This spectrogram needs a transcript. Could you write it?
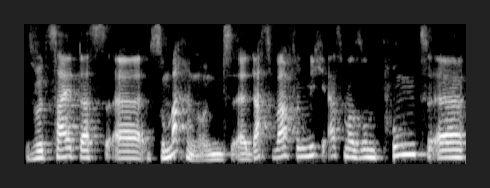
Es wird Zeit, das äh, zu machen. Und äh, das war für mich erstmal so ein Punkt, äh,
